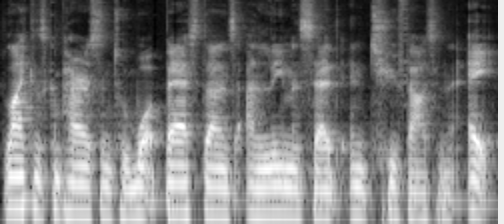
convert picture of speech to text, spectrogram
likens comparison to what Bear Stearns and Lehman said in 2008.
